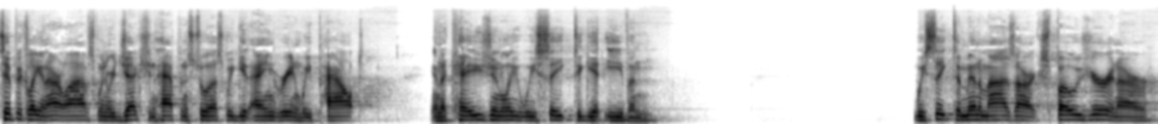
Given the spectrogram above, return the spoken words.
Typically, in our lives, when rejection happens to us, we get angry and we pout, and occasionally we seek to get even. We seek to minimize our exposure and our,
